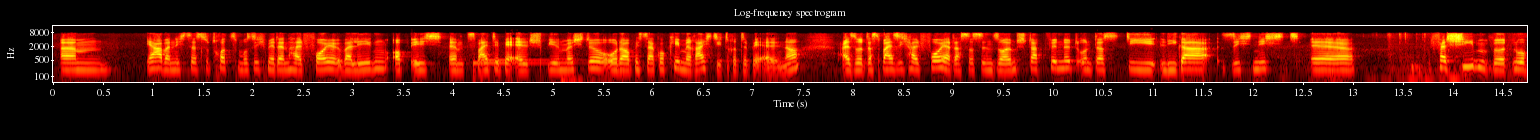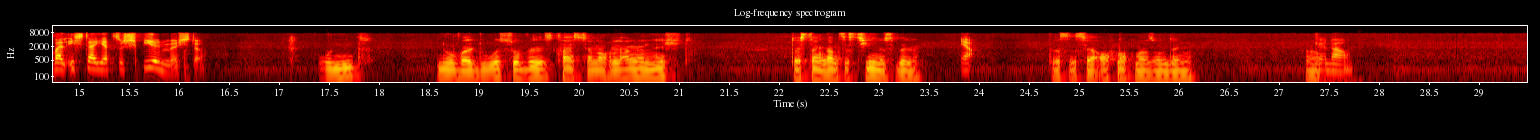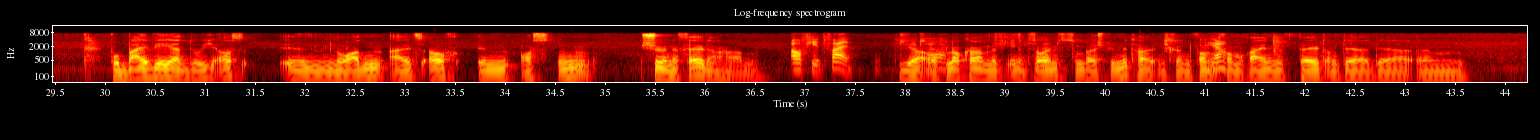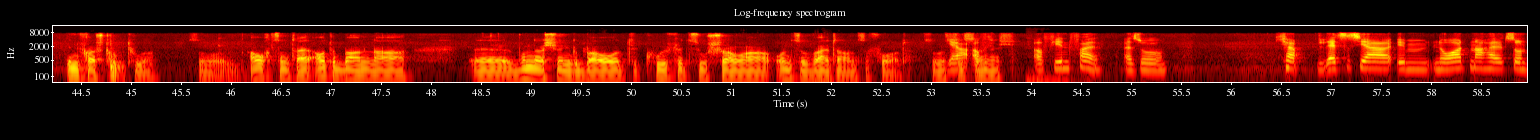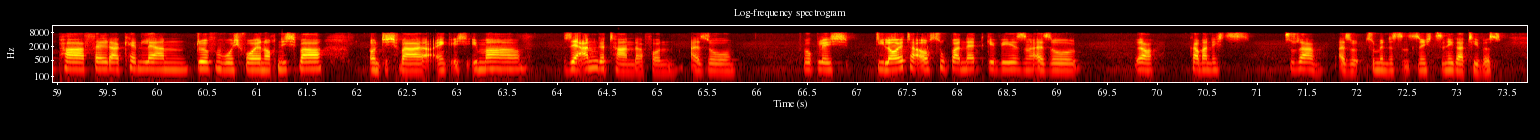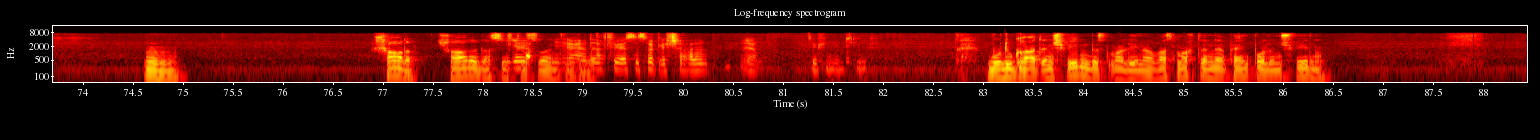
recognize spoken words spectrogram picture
Ähm, ja, aber nichtsdestotrotz muss ich mir dann halt vorher überlegen, ob ich ähm, zweite BL spielen möchte oder ob ich sage, okay, mir reicht die dritte BL. Ne? Also das weiß ich halt vorher, dass das in Solm stattfindet und dass die Liga sich nicht äh, verschieben wird, nur weil ich da jetzt so spielen möchte. Und nur weil du es so willst, heißt ja noch lange nicht, dass dein ganzes Team es will. Ja. Das ist ja auch nochmal so ein Ding. Ja. Genau. Wobei wir ja durchaus im Norden als auch im Osten schöne Felder haben. Auf jeden Fall. Die ja auch locker mit, mit Solms zum Beispiel mithalten können, vom, ja. vom reinen Feld und der, der ähm, Infrastruktur. So, auch zum Teil autobahnnah, äh, wunderschön gebaut, cool für Zuschauer und so weiter und so fort. So ist ja, das auf, ja nicht. Auf jeden Fall. Also ich habe letztes Jahr im Norden halt so ein paar Felder kennenlernen dürfen, wo ich vorher noch nicht war. Und ich war eigentlich immer sehr angetan davon. Also wirklich die Leute auch super nett gewesen. Also ja, kann man nichts zu sagen. Also zumindest nichts Negatives. Mhm. Schade. Schade, dass sich ja, das so entwickelt. Ja, dafür ist es wirklich schade. Ja, definitiv. Wo du gerade in Schweden bist, Marlena, was macht denn der Paintball in Schweden?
